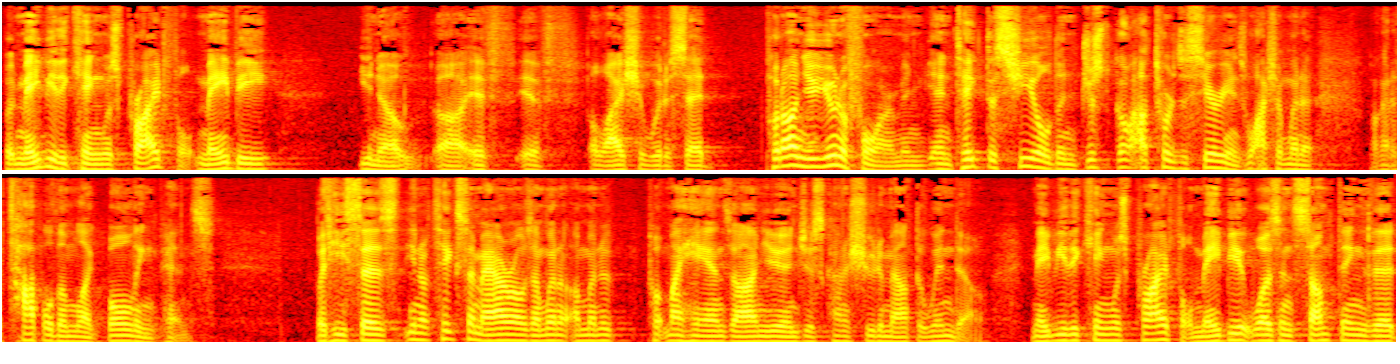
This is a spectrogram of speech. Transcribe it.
But maybe the king was prideful. Maybe, you know, uh, if, if Elisha would have said, put on your uniform and, and take the shield and just go out towards the Syrians. Watch, I'm going to I'm to topple them like bowling pins. But he says, you know, take some arrows. I'm going to, I'm going to put my hands on you and just kind of shoot them out the window. Maybe the king was prideful. Maybe it wasn't something that.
